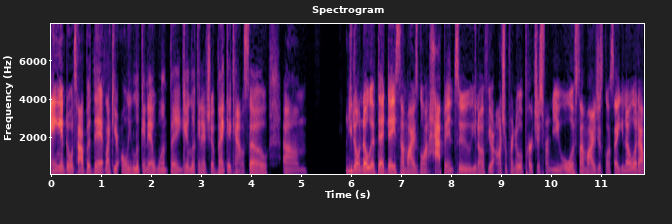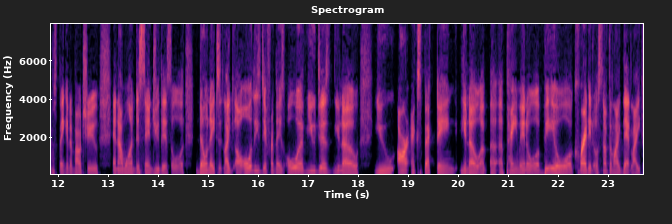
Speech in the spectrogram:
and on top of that like you're only looking at one thing. You're looking at your bank account. So um you don't know if that day somebody's going to happen to, you know, if your entrepreneur purchase from you, or if somebody's just going to say, you know what, I was thinking about you and I wanted to send you this, or donate to like all these different things, or if you just, you know, you aren't expecting, you know, a, a payment or a bill or a credit or something like that. Like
